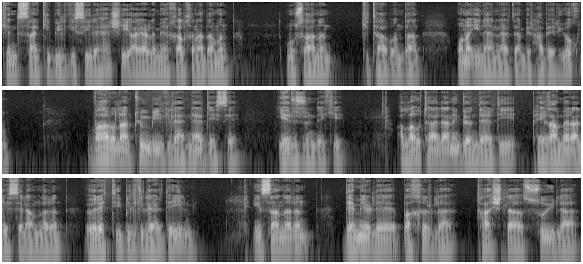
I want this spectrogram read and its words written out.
kendi sanki bilgisiyle her şeyi ayarlamaya kalkan adamın Musa'nın kitabından ona inenlerden bir haberi yok mu? Var olan tüm bilgiler neredeyse yeryüzündeki Allahu Teala'nın gönderdiği peygamber aleyhisselamların öğrettiği bilgiler değil mi? İnsanların demirle, bakırla, taşla, suyla,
